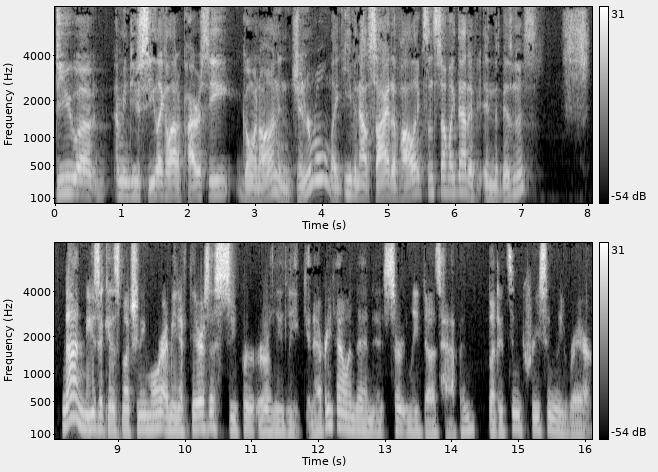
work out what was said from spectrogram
do you, uh, I mean, do you see like a lot of piracy going on in general, like even outside of Haulix and stuff like that, if, in the business? Not in music as much anymore. I mean, if there's a super early leak, and every now and then it certainly does happen, but it's increasingly rare.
